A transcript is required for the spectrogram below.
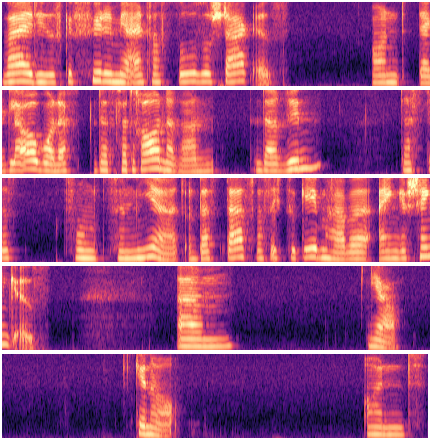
weil dieses Gefühl in mir einfach so, so stark ist. Und der Glaube und das Vertrauen daran, darin, dass das funktioniert und dass das, was ich zu geben habe, ein Geschenk ist. Ähm, ja, genau. Und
